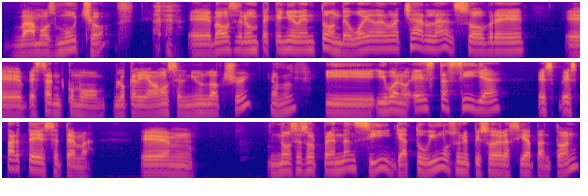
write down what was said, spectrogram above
vamos mucho. Eh, vamos a tener un pequeño evento donde voy a dar una charla sobre eh, como lo que le llamamos el New Luxury. y, bueno, esta silla es, parte de ese tema. Em, no se sorprendan, sí, ya tuvimos un episodio de la silla Pantón,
